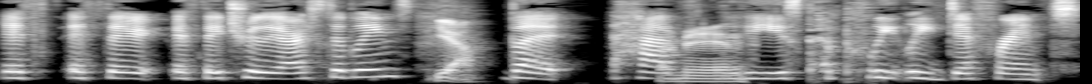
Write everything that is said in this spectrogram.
if if they if they truly are siblings Yeah. but have I mean- these completely different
